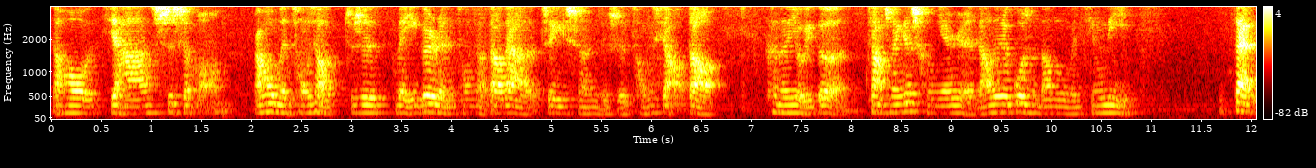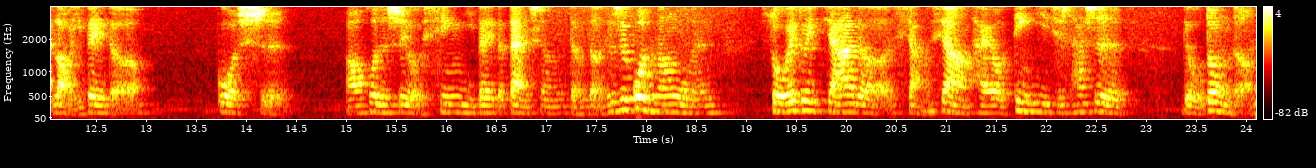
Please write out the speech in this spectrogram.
然后家是什么？然后我们从小就是每一个人从小到大的这一生，就是从小到可能有一个长成一个成年人，然后在这过程当中，我们经历在老一辈的过世，然后或者是有新一辈的诞生等等，就是过程当中我们所谓对家的想象还有定义，其实它是流动的，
